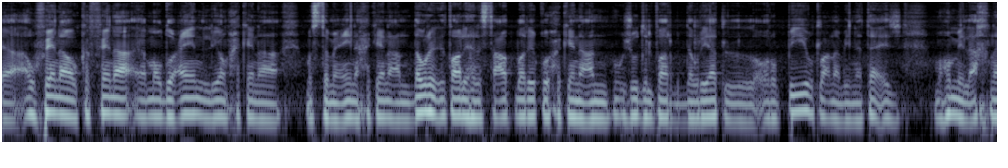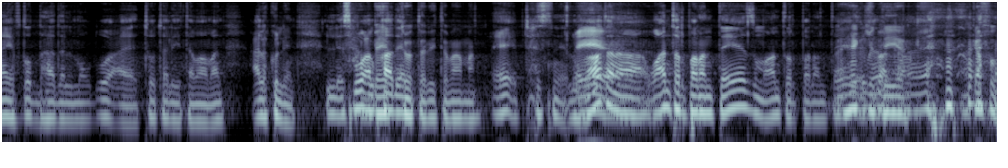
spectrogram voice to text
أوفينا وكفينا موضوعين. اليوم حكينا مستمعينا حكينا عن الدوري الإيطالي هل استعاد بريقه وحكينا عن وجود الفار بالدوريات الأوروبية وطلعنا بنتائج مهمة. الأخ نايف ضد هذا الموضوع totally تماما. على كل الأسبوع القادم. totally تماما. إيه بتحسني إيه. لغات أنا و entre parenthèses وما entre parenthèses. هيك بدي. كفو.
